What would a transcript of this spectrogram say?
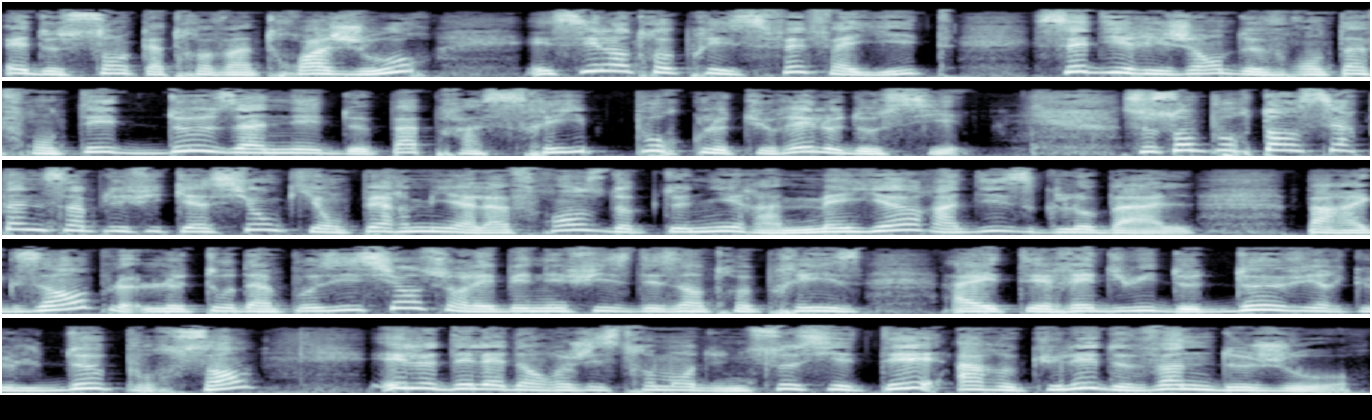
est de 183 jours et si l'entreprise fait faillite, ses dirigeants devront affronter deux années de paperasserie pour clôturer le dossier. Ce sont pourtant certaines simplifications qui ont permis à la France d'obtenir un meilleur indice global. Par exemple, le taux d'imposition sur les bénéfices des entreprises a été réduit de 2,2% et le délai d'enregistrement d'une société a reculé de 22 jours.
